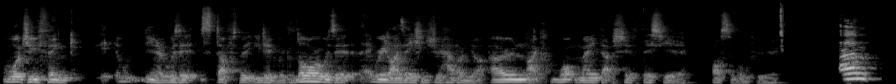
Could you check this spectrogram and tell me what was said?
what do you think? You know, was it stuff that you did with Laura? Was it realizations you had on your own? Like, what made that shift this year possible for you? Um,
